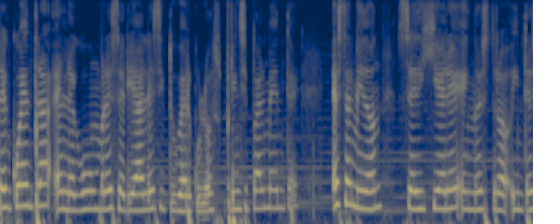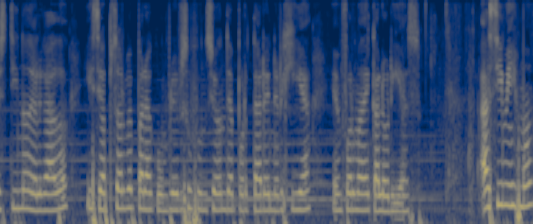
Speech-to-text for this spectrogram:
Se encuentra en legumbres, cereales y tubérculos. Principalmente, este almidón se digiere en nuestro intestino delgado y se absorbe para cumplir su función de aportar energía en forma de calorías. Asimismo,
